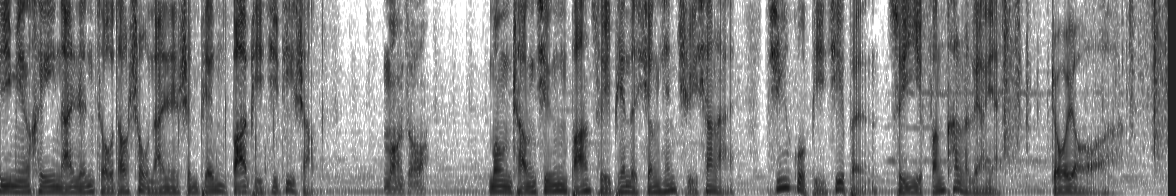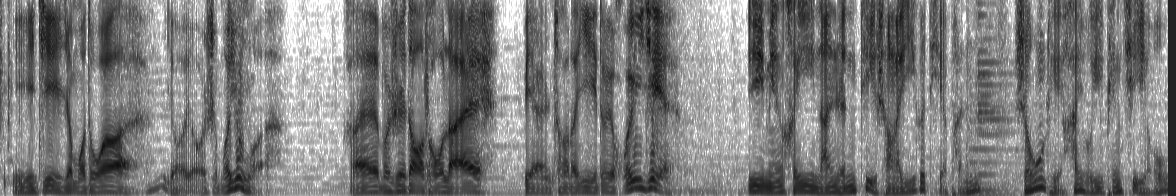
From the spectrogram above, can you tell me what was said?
一名黑衣男人走到瘦男人身边，把笔记递上。孟总，孟长青把嘴边的香烟取下来，接过笔记本，随意翻看了两眼。周勇啊。你记这么多又有什么用啊？还不是到头来变成了一堆灰烬。一名黑衣男人递上来一个铁盆，手里还有一瓶汽油。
